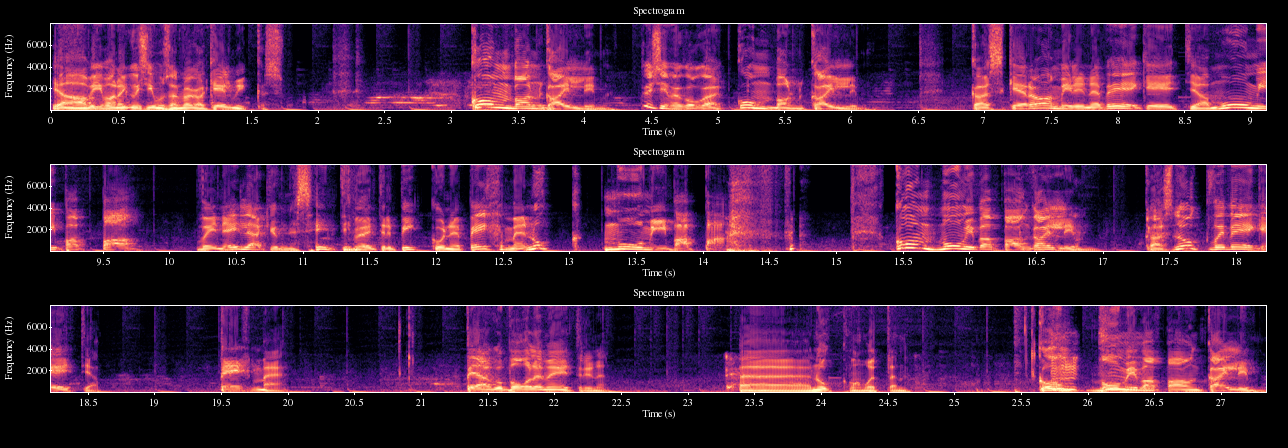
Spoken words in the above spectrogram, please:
ja viimane küsimus on väga kelmikas. kumb on kallim, küsime kogu aeg, kumb on kallim? kas keraamiline veekeetja Muumipapa või neljakümne sentimeetri pikkune pehme nukk Muumipapa? kumb Muumipapa on kallim, kas nukk või veekeetja? pehme, peaaegu poolemeetrine äh,. nukk, ma mõtlen. kumb Muumipapa on kallim?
